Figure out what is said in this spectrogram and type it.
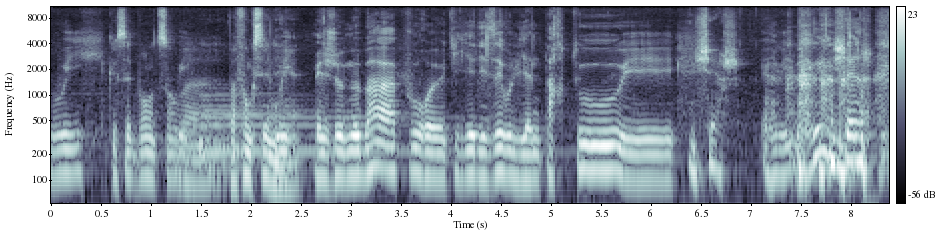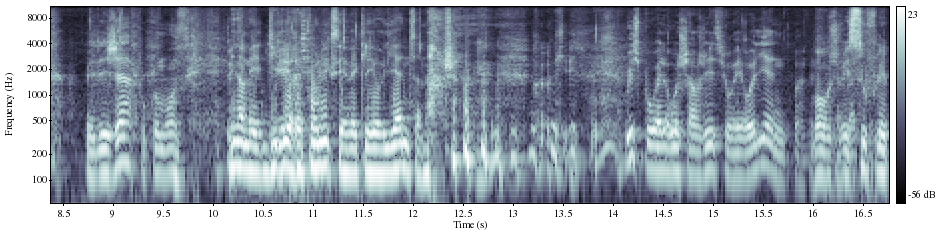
Oui. que cette bande son Oui. va, va fonctionner. Oui, mais je me bats pour euh, qu'il y ait des éoliennes partout et Il cherche. Ah oui, bah oui, il cherche. Mais déjà, il faut commencer. Mais non, mais dis-lui, réponds-lui que c'est avec l'éolienne, ça marche. Oui, je pourrais le recharger sur éolienne. Quoi. Bon, je vais souffler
